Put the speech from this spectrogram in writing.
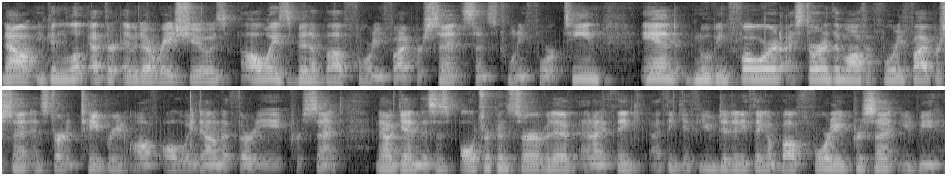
Now you can look at their EBITDA ratios, always been above 45% since 2014. And moving forward, I started them off at 45% and started tapering off all the way down to 38%. Now again, this is ultra conservative, and I think I think if you did anything above 40%, you'd be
